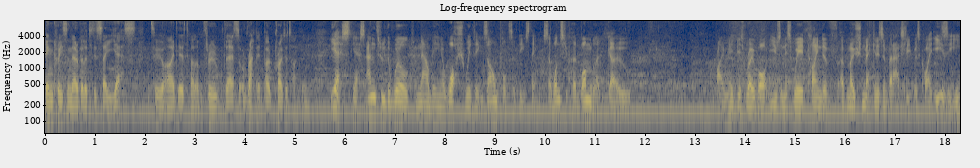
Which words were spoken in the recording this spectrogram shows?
increasing their ability to say yes to ideas development through their sort of rapid prototyping. Yes, yes, and through the world now being awash with examples of these things. So once you've heard one bloke go, I made this robot using this weird kind of, of motion mechanism, but actually it was quite easy,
